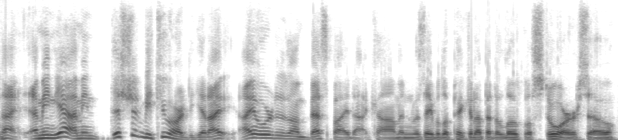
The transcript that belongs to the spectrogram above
I, mean, yeah, I mean, this shouldn't be too hard to get. I, I ordered it on BestBuy.com and was able to pick it up at a local store. So,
